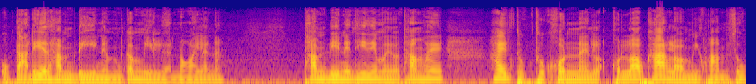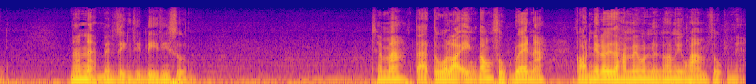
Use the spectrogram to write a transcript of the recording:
โอกาสที่จะทำดีเนี่ยมันก็มีเหลือน้อยแล้วนะทำดีในที่นี้หมายว่าทำให้ให้ทุกทุกคนในคนรอบข้างเรามีความสุข นั่นแหละเป็นสิ่งที่ดีที่สุด ใช่ไหมแต่ตัวเราเองต้องสุขด้วยนะ ก่อนที่เราจะทำให้คนอื่นเขามีความสุขเนี่ย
